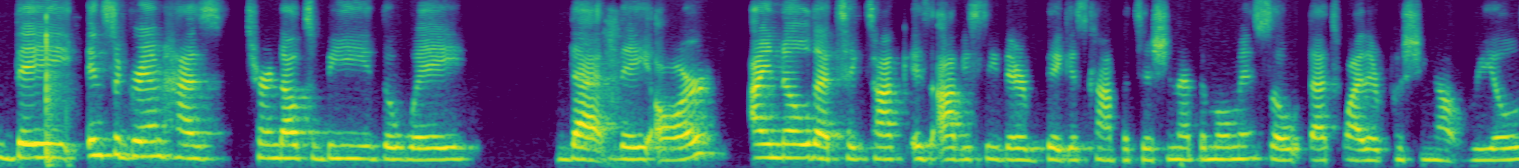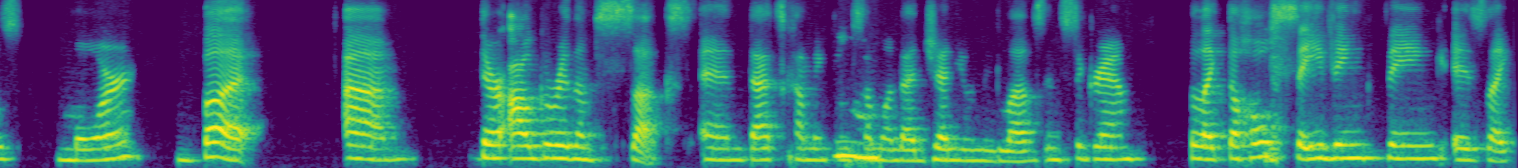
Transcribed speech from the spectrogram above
they Instagram has turned out to be the way that they are. I know that TikTok is obviously their biggest competition at the moment, so that's why they're pushing out reels more. But um their algorithm sucks and that's coming from mm-hmm. someone that genuinely loves instagram. But like the whole saving thing is like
